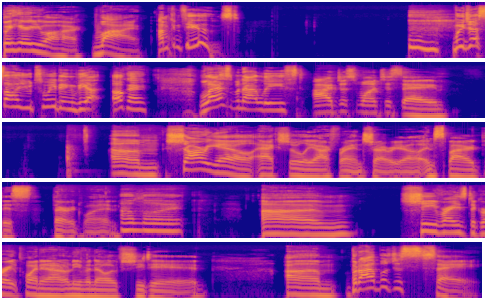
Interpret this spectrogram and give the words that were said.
But here you are. Why? I'm confused. We just saw you tweeting the okay. Last but not least, I just want to say um Shariel, actually our friend Shariel inspired this third one. Oh Lord. Um she raised a great point and I don't even know if she did. Um but I will just say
